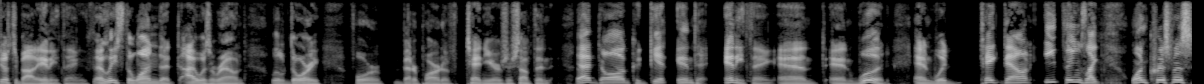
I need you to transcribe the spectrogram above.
just about anything. At least the one that I was around, little Dory, for better part of ten years or something. That dog could get into anything and and would and would take down eat things like one christmas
